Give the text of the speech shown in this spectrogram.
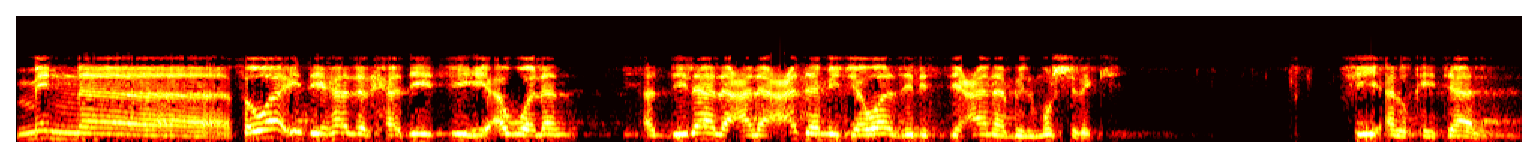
من فوائد هذا الحديث فيه أولا الدلالة على عدم جواز الاستعانة بالمشرك في القتال.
